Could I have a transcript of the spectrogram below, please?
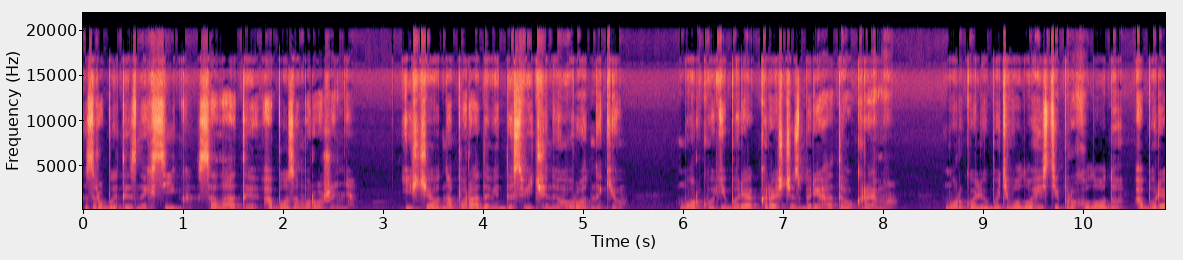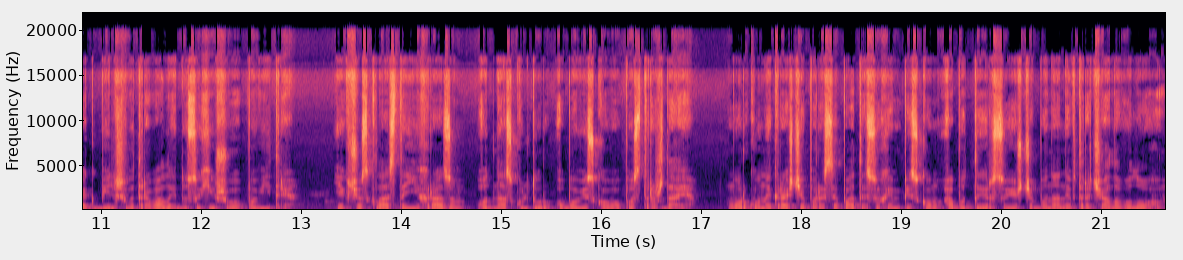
зробити з них сік, салати або замороження. І ще одна порада від досвідчених городників: морку і буряк краще зберігати окремо. Морква любить вологість і прохолоду, а буряк більш витривалий до сухішого повітря. Якщо скласти їх разом, одна з культур обов'язково постраждає. Морку найкраще пересипати сухим піском або тирсою, щоб вона не втрачала вологу.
